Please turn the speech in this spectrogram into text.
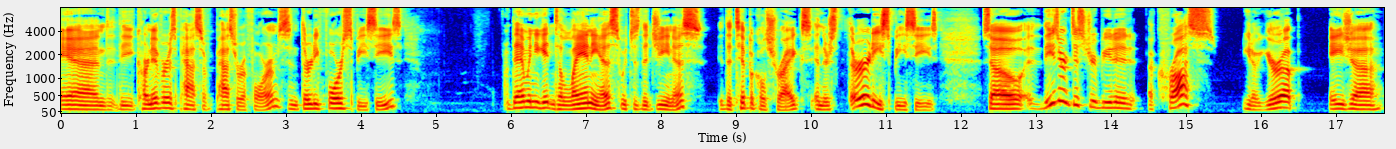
and the carnivorous passeriforms in 34 species. Then when you get into Lanius, which is the genus, the typical shrikes, and there's 30 species. So these are distributed across, you know, Europe, Asia,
